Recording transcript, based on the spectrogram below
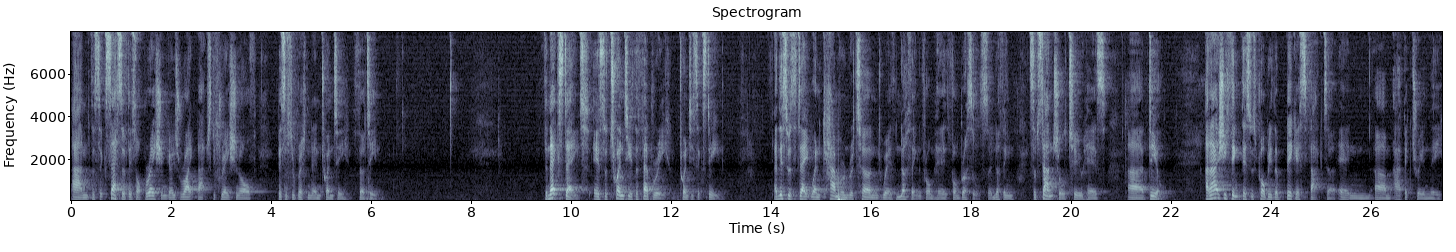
And the success of this operation goes right back to the creation of Business of Britain in 2013. The next date is the 20th of February 2016. And this was the date when Cameron returned with nothing from, his, from Brussels, so nothing substantial to his uh, deal. And I actually think this was probably the biggest factor in um, our victory in the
